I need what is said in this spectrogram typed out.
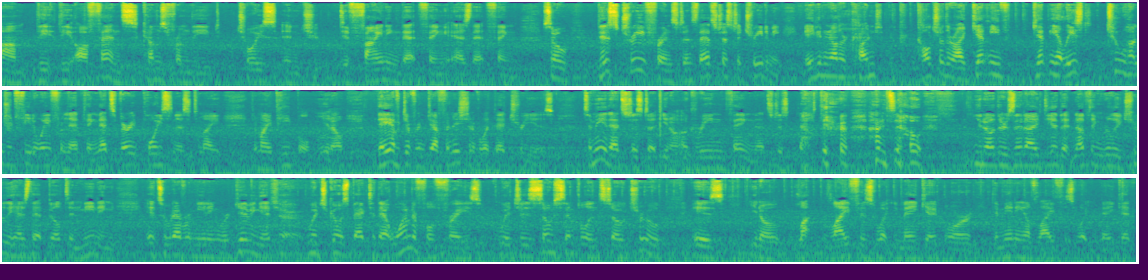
Um, the the offense comes from the choice in cho- defining that thing as that thing. So this tree for instance that's just a tree to me. Maybe in another cun- culture they're like get me get me at least 200 feet away from that thing. That's very poisonous to my to my people you know. They have a different definition of what that tree is. To me that's just a you know a green thing that's just out there. And so you know there's that idea that nothing really truly has that built-in meaning. It's whatever meaning we're giving it Sure. which goes back to that wonderful phrase which is so simple and so true is you know li- life is what you make it or the meaning of life is what you make it.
